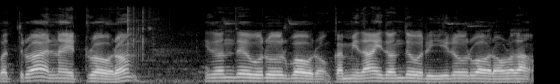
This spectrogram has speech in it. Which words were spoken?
பத்து ரூபா இல்லைனா எட்டு ரூபா வரும். இது வந்து ஒரு ஒரு ரூபா வரும். கம்மி தான் இது வந்து ஒரு இருபது ரூபா வரும். அவ்வளோதான்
